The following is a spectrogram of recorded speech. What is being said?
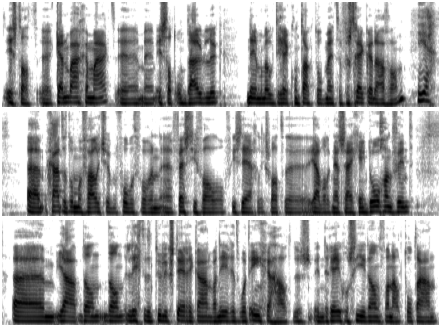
is dat kenbaar gemaakt? Uh, is dat onduidelijk? Neem dan ook direct contact op met de verstrekker daarvan. Ja. Um, gaat het om een foutje bijvoorbeeld voor een uh, festival of iets dergelijks, wat, ja, wat ik net zei, geen doorgang vindt? Um, ja, dan, dan ligt het natuurlijk sterk aan wanneer het wordt ingehaald. Dus in de regels zie je dan van nou tot aan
